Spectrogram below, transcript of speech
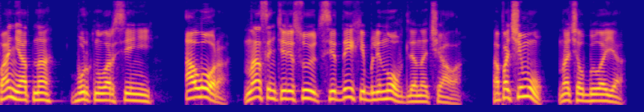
Понятно, буркнул Арсений. А Лора, нас интересуют седых и блинов для начала. А почему? Начал было я.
